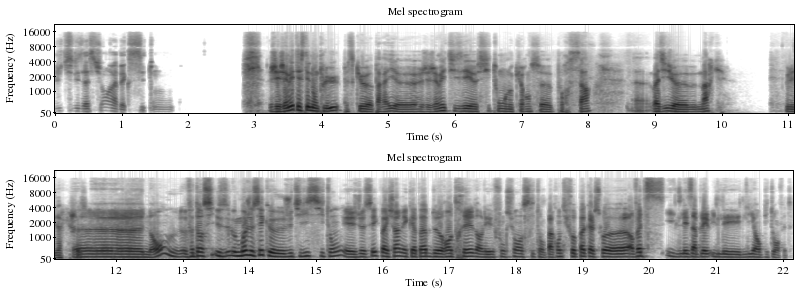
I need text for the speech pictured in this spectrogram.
l'utilisation avec Cython. J'ai jamais testé non plus, parce que pareil, j'ai jamais utilisé Cython en l'occurrence pour ça. Vas-y, Marc dire quelque chose? Euh, Non. Enfin, moi, je sais que j'utilise Cython et je sais que PyCharm est capable de rentrer dans les fonctions en Cython. Par contre, il faut pas qu'elles soient. En fait, il les, il les lit en Python en fait.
